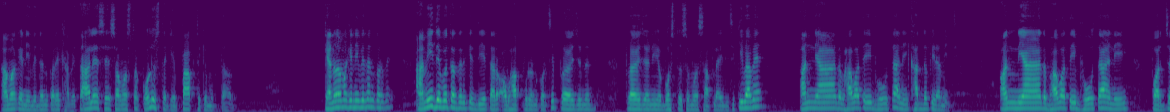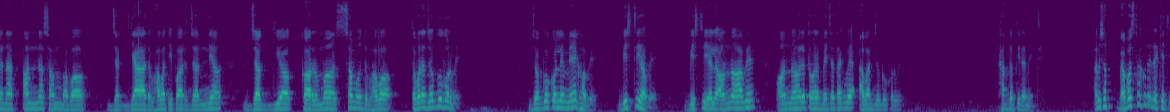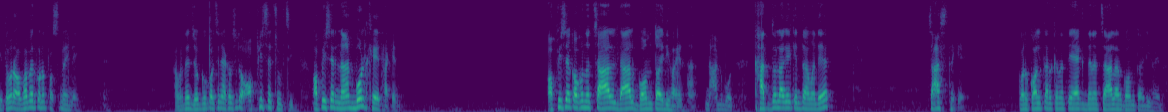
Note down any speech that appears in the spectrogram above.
আমাকে নিবেদন করে খাবে। তাহলে সে সমস্ত কলুষ থেকে, পাপ থেকে মুক্ত হবে। কেন আমাকে নিবেদন করবে? আমি দেবতাদেরকে দিয়ে তার অভাব পূরণ করছি, প্রয়োজনীয় প্রয়োজনীয় বস্তুসমূহ সাপ্লাই দিচ্ছে। কীভাবে? অন্যাদ ভাবতে ভূতানি খাদ্য পিরামিড। অন্যাদ ভাবতে ভূতানি পর্যনাত অন্ন সম্ভব। যজ্ঞাদ ভবতি পর্জন্য যজ্ঞ কর্ম সমুদ্ভব। তোমরা যজ্ঞ করবে। যজ্ঞ করলে মেঘ হবে, বৃষ্টি হবে। বৃষ্টি হলে অন্ন হবে, অন্ন হলে তোমরা বেঁচে থাকবে, আবার যজ্ঞ করবে। খাদ্য পিরামিড। আমি সব ব্যবস্থা করে রেখেছি, তোমার অভাবের কোনো প্রশ্নই নেই। আমাদের যজ্ঞ করছি না এখন শুধু অফিসে ছুটছি। অফিসের নাট বোল্ট খেয়ে থাকেন। অফিসে কখনো চাল, ডাল, গম তৈরি হয় না, নাট বোল্ট। খাদ্য লাগে কিন্তু আমাদের চাষ থেকে। কোনো কলকারখানাতে এক দানা চাল আর গম তৈরি হয় না।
